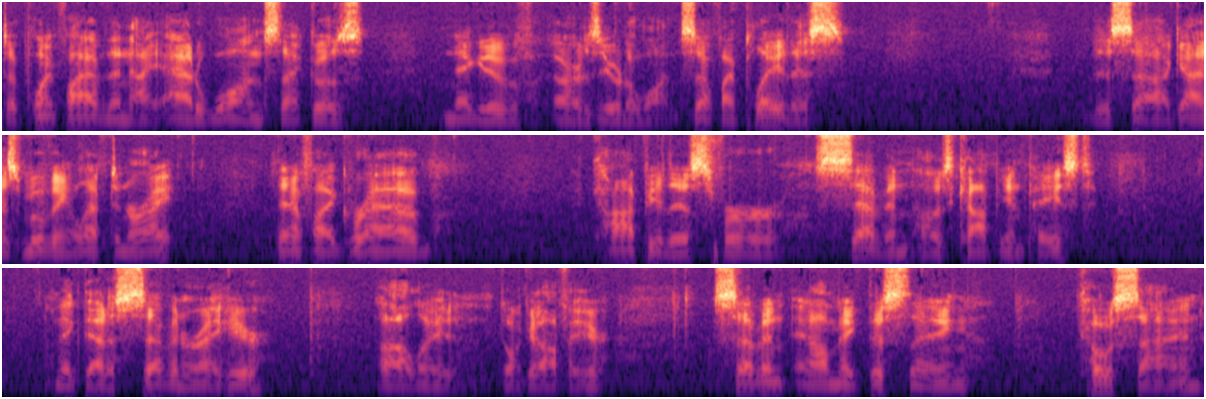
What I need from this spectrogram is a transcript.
to 0.5, then I add 1, so that goes negative, or 0 to 1. So if I play this, this uh, guy is moving left and right. Then if I grab, copy this for 7, I'll just copy and paste. Make that a 7 right here. Uh, let me, don't get off of here. 7, and I'll make this thing cosine.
